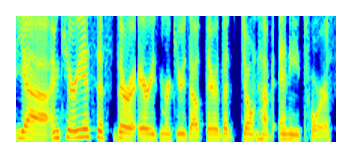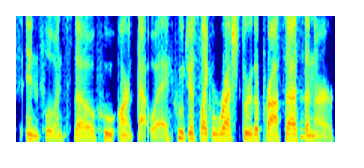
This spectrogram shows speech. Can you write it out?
Yeah, I'm curious if there are Aries Mercuries out there that don't have any Taurus influence though, who aren't that way, who just like rush through the process and Oh. are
